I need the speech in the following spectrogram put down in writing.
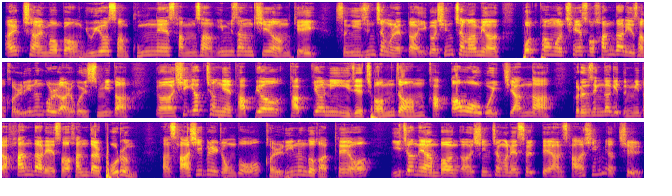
알츠하이머병 유효성 국내 3상 임상시험 계획 승인 신청을 했다. 이거 신청하면 보통은 최소 한 달 이상 걸리는 걸로 알고 있습니다. 어, 식약청의 답변, 답변이 이제 점점 가까워 오고 있지 않나 그런 생각이 듭니다. 한 달에서 한 달 보름, 한 40일 정도 걸리는 것 같아요. 이전에 한번 어, 신청을 했을 때 한 40 며칠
